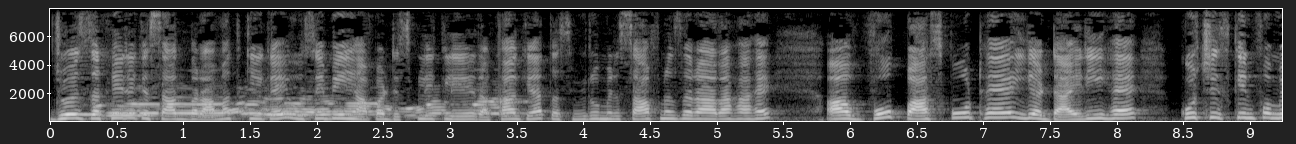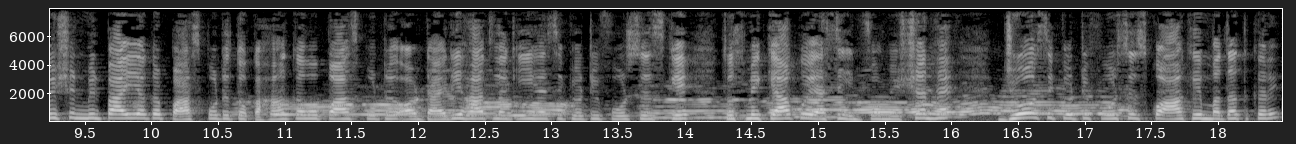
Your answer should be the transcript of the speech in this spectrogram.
जो इस जखीरे के साथ बरामद की गई उसे भी यहाँ पर डिस्प्ले के लिए रखा गया। तस्वीरों में साफ़ नज़र आ रहा है। आ, वो पासपोर्ट है या डायरी है? कुछ इसकी इन्फॉर्मेशन मिल पाई? अगर पासपोर्ट है तो कहाँ का वो पासपोर्ट है? और डायरी हाथ लगी है सिक्योरिटी फोर्सेस के तो उसमें क्या कोई ऐसी इन्फॉर्मेशन है जो सिक्योरिटी फोर्सेस को आगे मदद करे?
